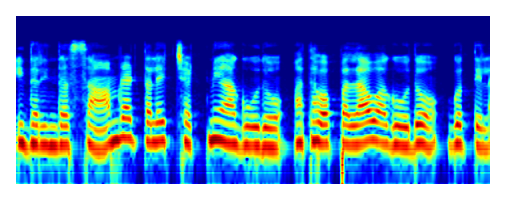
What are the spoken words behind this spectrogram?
ಇದರಿಂದ ಸಾಮ್ರಾಟ್ ತಲೆ ಚಟ್ನಿ ಆಗುವುದೋ ಅಥವಾ ಪಲಾವ್ ಆಗುವುದೋ ಗೊತ್ತಿಲ್ಲ.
